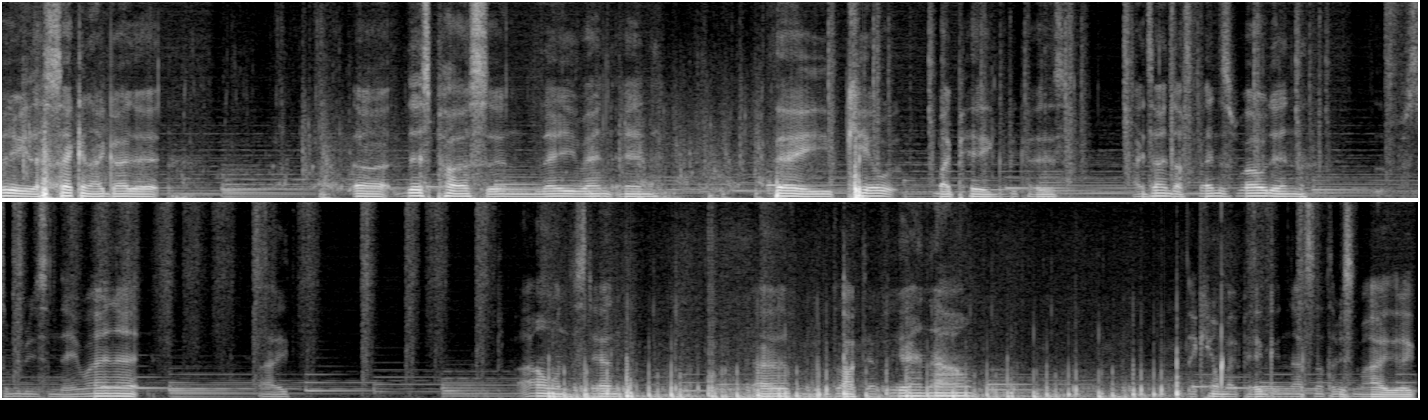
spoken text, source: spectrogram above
Literally, the second I got it, uh, this person, they went and they killed my pig because I joined a friend's world and for some reason they were in it. I I don't understand. I've blocked everywhere now. Killed my pig and that's not the reason why like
